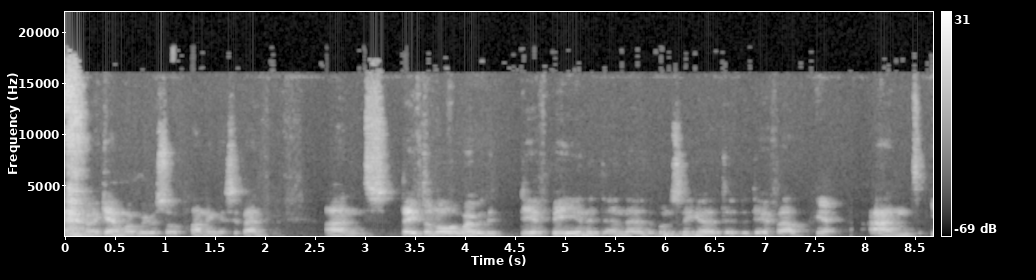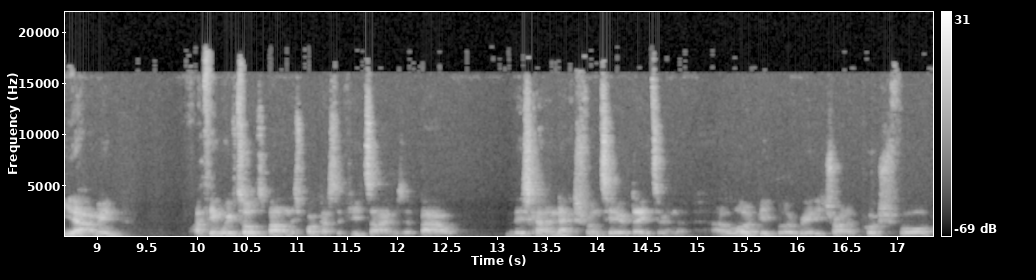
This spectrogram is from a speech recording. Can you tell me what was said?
again when we were sort of planning this event, and they've done all the work with the DFB and the and the, the Bundesliga, the, the DFL. Yeah. And yeah, I mean, I think we've talked about on this podcast a few times about this kind of next frontier of data, and that a lot of people are really trying to push for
